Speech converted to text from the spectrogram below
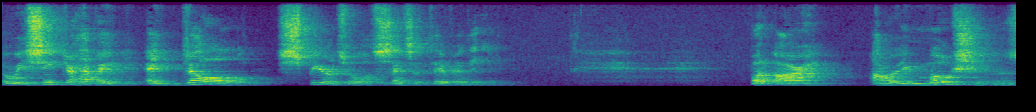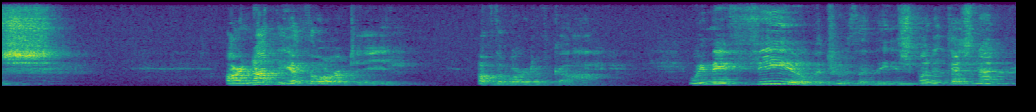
we seem to have a, a dull spiritual sensitivity. But our, our emotions are not the authority of the Word of God. We may feel the truth of these, but it does not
